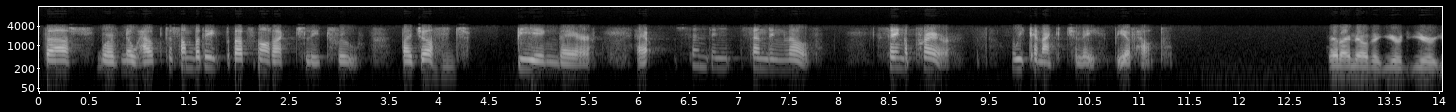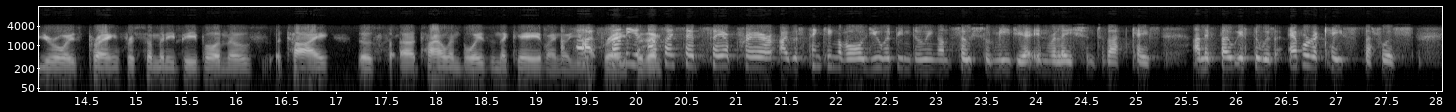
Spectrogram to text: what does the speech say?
that we're of no help to somebody, but that's not actually true. By just mm-hmm. being there, uh, sending sending love, saying a prayer, we can actually be of help. And I know that you're you're you're always praying for so many people, and those uh, Thai those uh, Thailand boys in the cave. I know you uh, praying funny, for them. As I said, say a prayer. I was thinking of all you had been doing on social media in relation to that case. And if there, if there was ever a case that was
